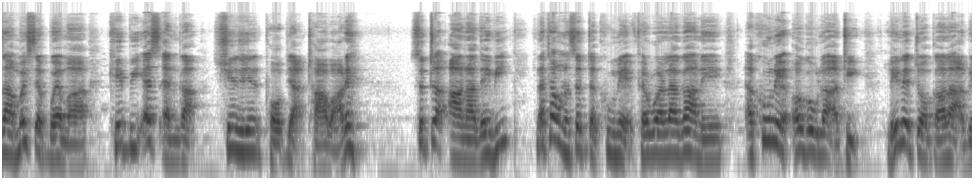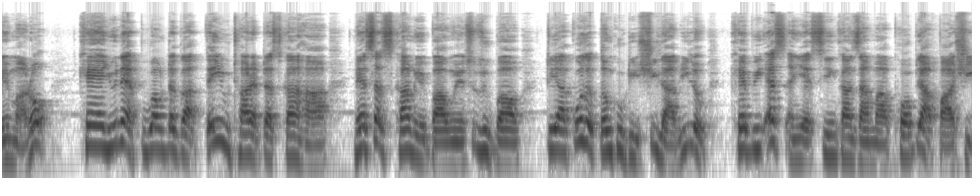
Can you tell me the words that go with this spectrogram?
စာမိတ်ဆက်ပွဲမှာ KPSN ကရှင်းရှင်းဖော်ပြထားပါတယ်။စစ်တပ်အာဏာသိမ်းပြီး2021ခုနှစ်ဖေဖော်ဝါရီလကနေအခုနှစ်ဩဂုတ်လအထိလေးနှစ်ကျော်ကာလအတွင်းမှာတော့ KNU နဲ့ပူးပေါင်းတပ်ကတင်ယူထားတဲ့တပ်စခန်းဟာနေဆက်စခန်းတွေပါဝင်စုစုပေါင်း193ခုထိရှိလာပြီလို့ KPSN ရဲ့စီရင်ခံစာမှာဖော်ပြပါရှိ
